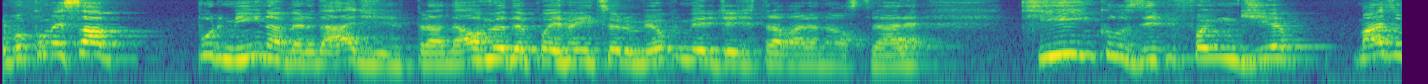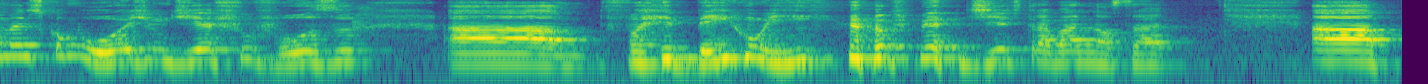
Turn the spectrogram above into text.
Eu vou começar por mim, na verdade, para dar o meu depoimento sobre o meu primeiro dia de trabalho na Austrália, que inclusive foi um dia mais ou menos como hoje, um dia chuvoso. Uh, foi bem ruim o primeiro dia de trabalho na Austrália. Uh,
